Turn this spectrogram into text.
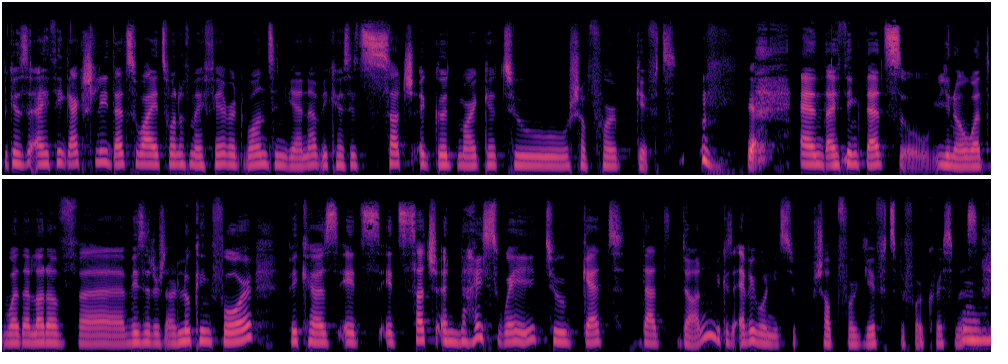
because I think actually that's why it's one of my favorite ones in Vienna because it's such a good market to shop for gifts. yeah. And I think that's you know what what a lot of uh, visitors are looking for because it's it's such a nice way to get that done because everyone needs to shop for gifts before Christmas. Mm.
